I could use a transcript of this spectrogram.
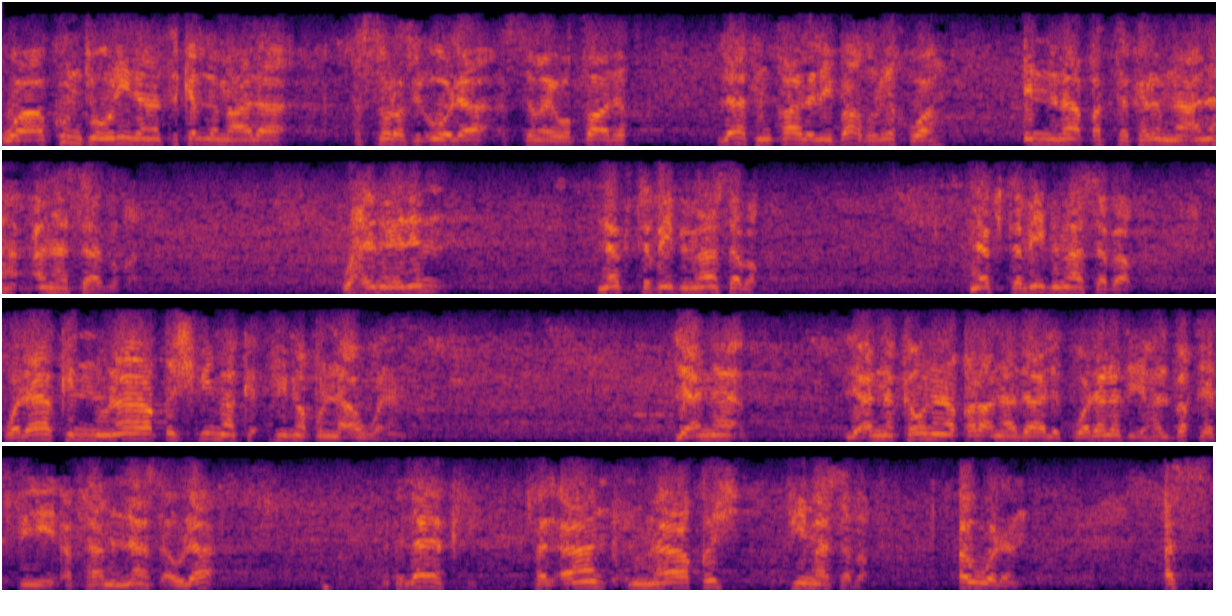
وكنت أريد أن أتكلم على السورة الأولى السماء والطارق لكن قال لي بعض الإخوة إننا قد تكلمنا عنها, عنها سابقا. وحينئذ نكتفي بما سبق. نكتفي بما سبق. ولكن نناقش فيما, فيما قلنا أولا. لأن, لأن كوننا قرأنا ذلك ولا ندري هل بقيت في أفهام الناس أو لا لا يكفي. فالآن نناقش فيما سبق. أولا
